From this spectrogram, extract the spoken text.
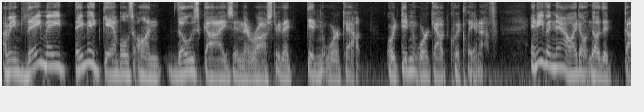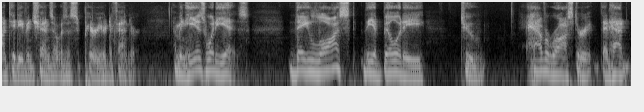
I mean, they made they made gambles on those guys in their roster that didn't work out or didn't work out quickly enough. And even now, I don't know that Donte DiVincenzo was a superior defender. I mean, he is what he is. They lost the ability to have a roster that had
